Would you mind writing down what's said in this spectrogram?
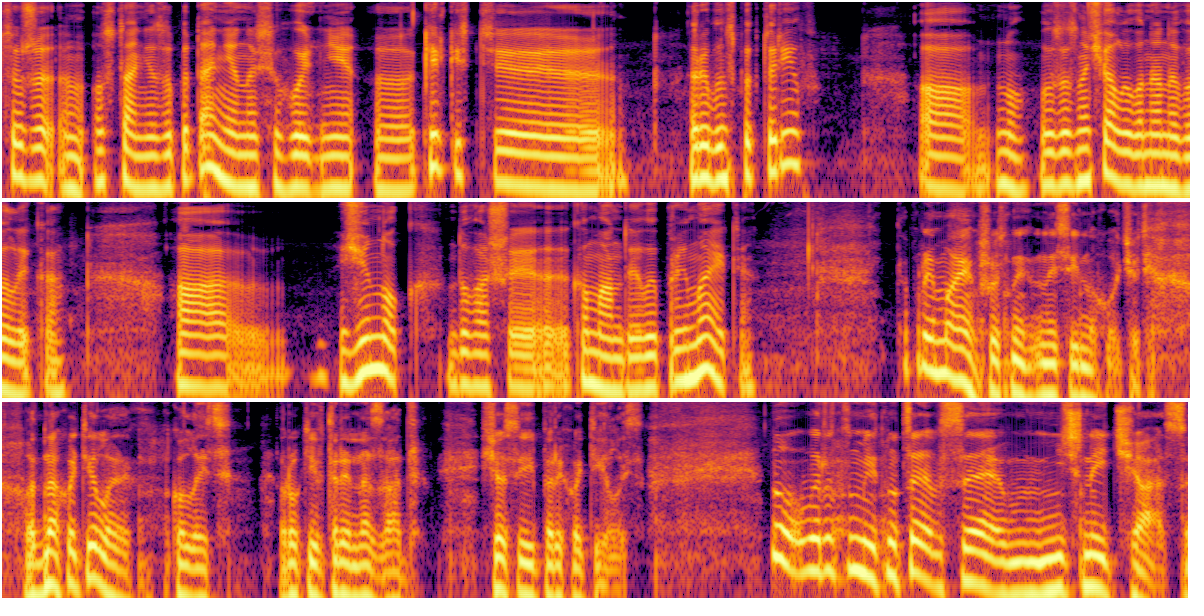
це вже е, останнє запитання на сьогодні. Е, Кількість е, рибінспекторів, ну, ви зазначали, вона невелика. А жінок до вашої команди ви приймаєте? Та приймаємо, щось не, не сильно хочуть. Одна хотіла колись, років три назад, щось їй перехотілось. Ну, ви розумієте, ну це все нічний час.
